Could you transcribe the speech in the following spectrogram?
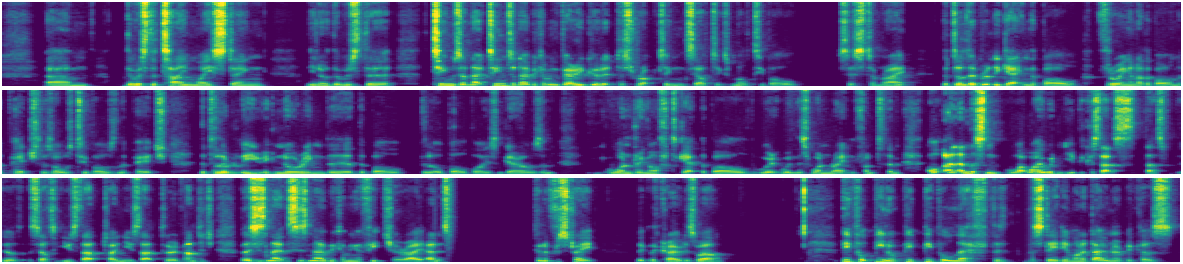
Um, there was the time wasting. You know, there was the teams are now teams are now becoming very good at disrupting Celtic's multi-ball system. Right, they're deliberately getting the ball, throwing another ball on the pitch. There's always two balls on the pitch. They're deliberately ignoring the the ball, the little ball boys and girls, and wandering off to get the ball when there's one right in front of them. Oh, and, and listen, why wouldn't you? Because that's that's you know, Celtic use that, try and use that to their advantage. But this is now this is now becoming a feature, right? And it's going to frustrate the, the crowd as well. People, you know, pe- people left the, the stadium on a downer because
